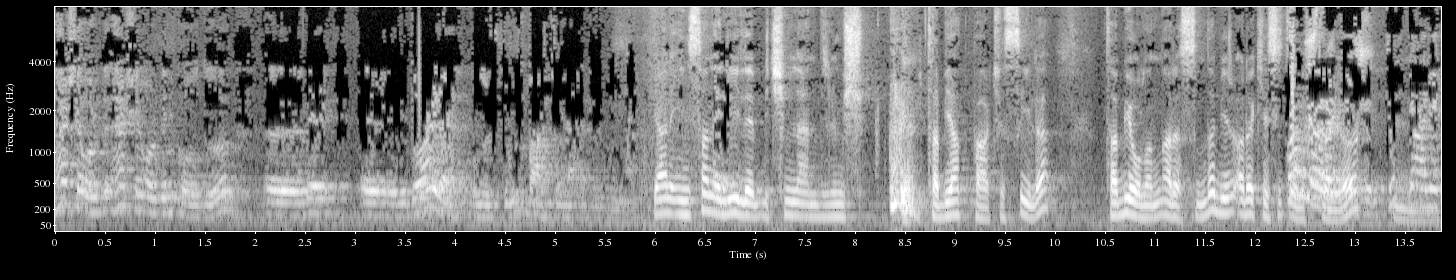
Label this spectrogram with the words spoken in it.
her şey orga, her şey organik olduğu e, ve e, doğayla buluştuğumuz bahçelerdir. Yani insan eliyle biçimlendirilmiş tabiat parçasıyla tabi olanın arasında bir ara kesit oluşturuyor. Hmm. Yani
